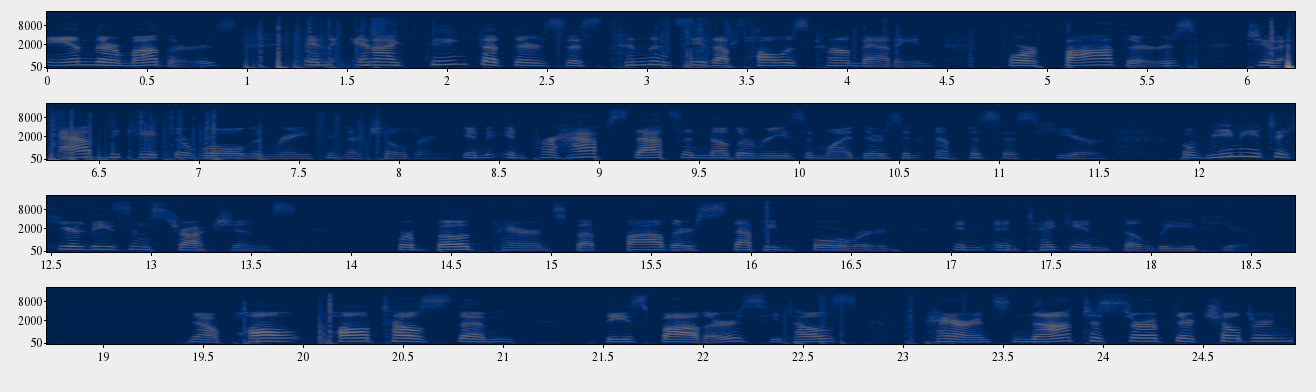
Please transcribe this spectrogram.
and their mothers. And and I think that there's this tendency that Paul is combating for fathers to abdicate their role in raising their children. And, and perhaps that's another reason why there's an emphasis here. But we need to hear these instructions for both parents, but fathers stepping forward and, and taking the lead here. Now, Paul Paul tells them these fathers, he tells parents not to stir up their children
